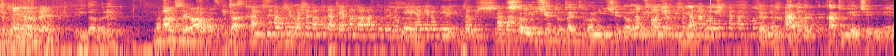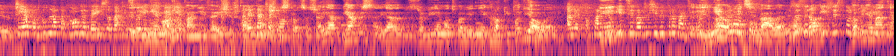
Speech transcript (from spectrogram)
Dzień dobry. Dzień dobry. Pan wzywał? Tak. Pan wzywał, że jakaś awantura, czy ja panu awantury robię? Ja nie robię żadnych awantur. Stoicie tutaj, dzwonicie do No mnie. dzwonię, żeby proszę mnie- pana, bo mieszka pan w moim żeby mieszkaniu. ka- katujecie mnie. Czy ja po dwóch latach mogę wejść, zobaczyć swoje Nie mieszkanie? może pani wejść, już Ale pani ma dlaczego? wszystko co trzeba. Ja, ja, wys- ja zrobiłem odpowiednie kroki, podjąłem. Ale pan mi I- obiecywał, że się wyprowadzi już Nie od roku. obiecywałem, Że zrobi wszystko, bo żeby nie ma znaleźć.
